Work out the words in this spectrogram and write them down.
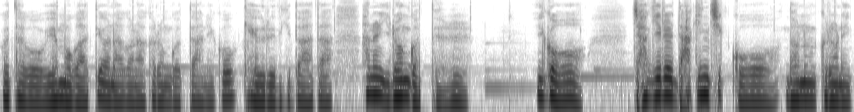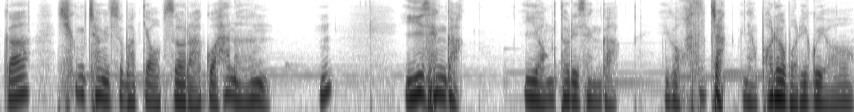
그렇다고 외모가 뛰어나거나 그런 것도 아니고 게으르기도 하다 하는 이런 것들 이거 자기를 낙인 찍고 너는 그러니까 시궁창일 수밖에 없어라고 하는 음? 이 생각 이 엉터리 생각 이거 화들짝 그냥 버려버리고요.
